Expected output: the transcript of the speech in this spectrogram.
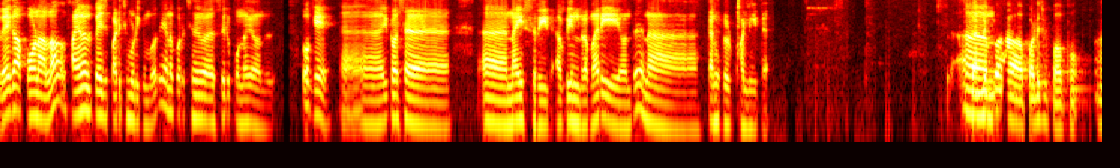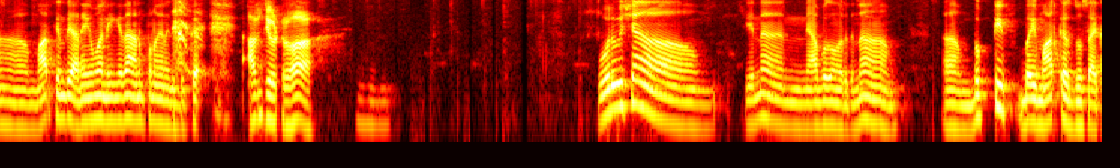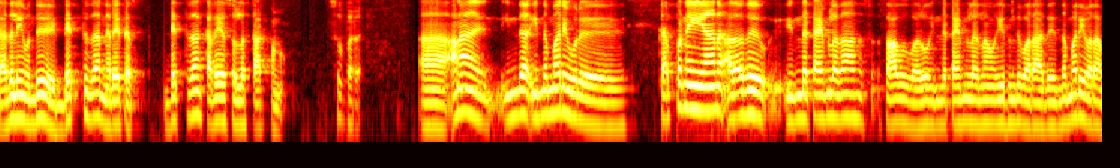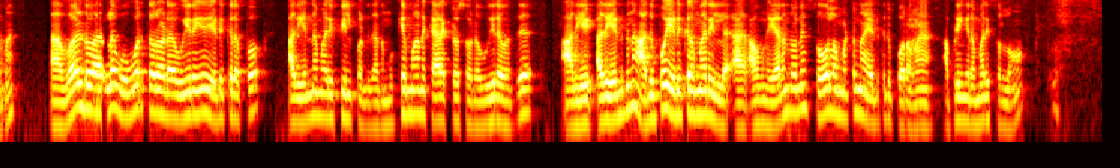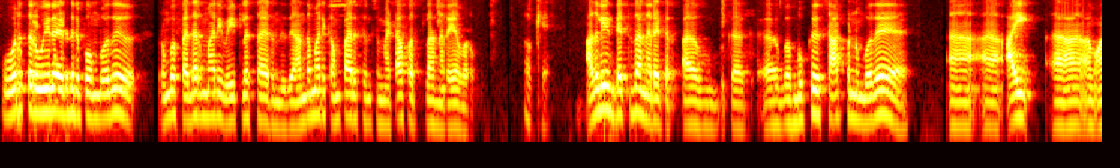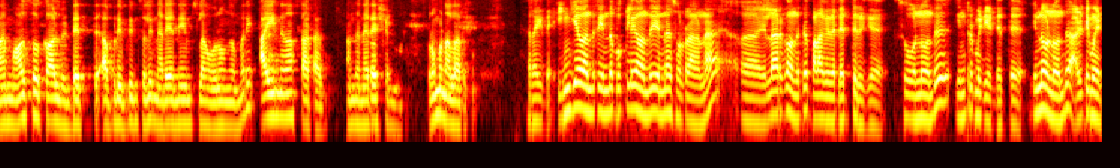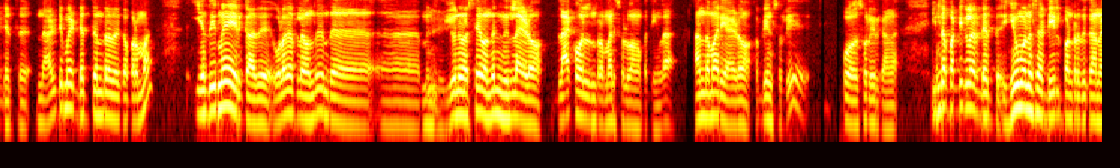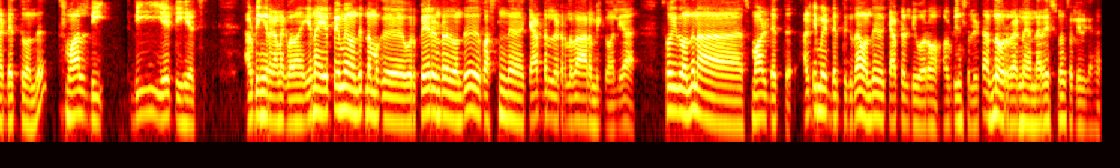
வேகா போனாலும் ஃபைனல் பேஜ் படிச்சு முடிக்கும்போது எனக்கு ஒரு சி- சிறு புன்னகை வந்தது. Okay it was a nice read அப்படின்ற மாதிரி வந்து நான் கன்க்ளூட் பண்ணிட்டேன். படிச்சு பார்ப்போம். மார்க் ஹென்றி அநேகமா நீங்க தான் அனுப்பணும் எனக்கு புக்க அமுச்சு விட்டுருவோம். ஒரு விஷயம் என்ன ஞாபகம் வருதுன்னா book thief by Markus Zusak அதுலயும் வந்து டெத் தான் நெரேட்டர் டெத் தான் கதையை சொல்ல ஸ்டார்ட் பண்ணும். சூப்பர். ஆஹ் ஆனா இந்த இந்த மாதிரி ஒரு கற்பனையான அதாவது இந்த டைம்ல தான் சாவு வரும். இந்த டைம்ல எல்லாம் இருந்து வராது. இந்த மாதிரி வராம வேர்ல்டு வார்ல ஒவ்வொருத்தரோட உயிரையும் எடுக்கிறப்போ அது என்ன மாதிரி ஃபீல் பண்ணுது? அந்த முக்கியமான கேரக்டர்ஸோட உயிரை வந்து அது அது எடுத்துனா அது போய் எடுக்கிற மாதிரி இல்ல. அவங்க இறந்த உடனே சோலை மட்டும் நான் எடுத்துட்டு போறவன் அப்படிங்கிற மாதிரி சொல்லும். ஒருத்தர் உயிரை எடுத்துட்டு போகும்போது ரொம்ப ஃபெதர் மாதிரி வெயிட்லெஸ்ஸா இருந்தது. அந்த மாதிரி கம்பாரிசன்ஸ் மெட்டாஃபர்ஸ்லாம் நிறைய வரும். ஓகே அதுலயும் டெத் தான் நரேட்டர் புக்கு ஸ்டார்ட் பண்ணும்போதே I I'm also called death அப்படி இப்படின்னு சொல்லி நிறைய நேம்ஸ்லாம் வருவங்க மாதிரி ஐன்னு தான் ஸ்டார்ட் ஆகும். அந்த நரேஷன் ரொம்ப நல்லா இருக்கும். ரைட் இங்கே வந்துட்டு இந்த புக்லேயே வந்து என்ன சொல்கிறாங்கன்னா எல்லாருக்கும் வந்துட்டு பலவித டெத் இருக்கு. ஸோ ஒன்று வந்து இன்டர்மீடியட் டெத்து இன்னொன்று வந்து அல்டிமேட் டெத்து இந்த அல்டிமேட் டெத்துன்றதுக்கு அப்புறமா எதுவுமே இருக்காது. உலகத்தில் வந்து இந்த மீன்ஸ் யூனிவர்ஸே வந்து நில்லாயிடும். பிளாக் ஹோல்ன்ற மாதிரி சொல்லுவாங்க பார்த்தீங்களா அந்த மாதிரி ஆயிடும் அப்படின்னு சொல்லி இப்போ சொல்லியிருக்காங்க. இந்த பர்டிகுலர் டெத் ஹியூமன்ஸை டீல் பண்ணுறதுக்கான டெத் வந்து small D D A T H அப்படிங்கிற கணக்குல தான். ஏன்னா எப்பயுமே வந்துட்டு நமக்கு ஒரு பேருன்றது வந்து ஃபர்ஸ்ட் கேபிட்டல் லெட்டர்ல தான் ஆரம்பிக்கும் இல்லையா? ஸோ இது வந்து நான் ஸ்மால் டெத் அல்டிமேட் டெத்துக்கு தான் வந்து கேபிட்டல் டி வரும் அப்படின்னு சொல்லிட்டு அந்த ஒரு நரேஷனும் சொல்லியிருக்காங்க.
